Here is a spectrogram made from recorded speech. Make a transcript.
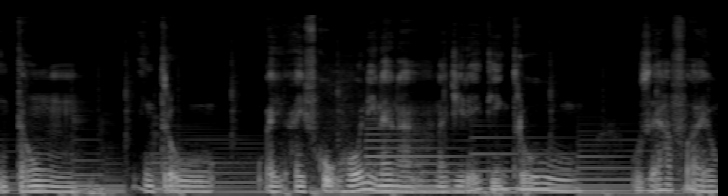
Então entrou Aí, aí ficou o Rony né, na, na direita e entrou o, Zé Rafael.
